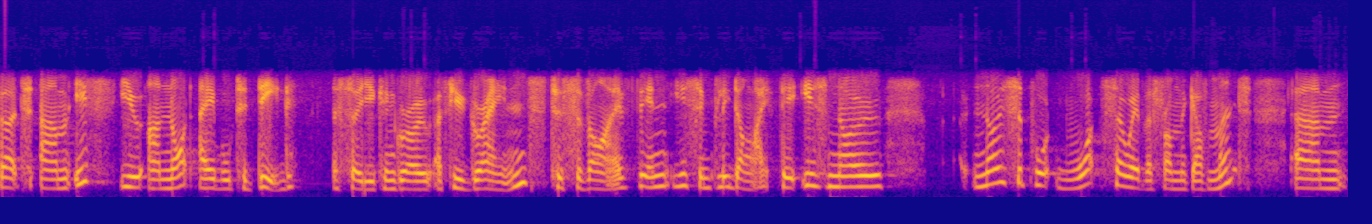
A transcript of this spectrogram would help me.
But um, if you are not able to dig so you can grow a few grains to survive, then you simply die. There is no no support whatsoever from the government. Um,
